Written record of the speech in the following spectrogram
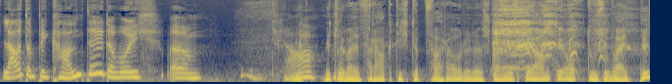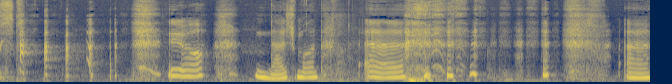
lauter Bekannte, da wo ich ähm, ja Mittlerweile fragt dich der Pfarrer oder der Standesbeamte, ob du soweit bist. Ja, nein, Schmarrn. Äh, äh,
